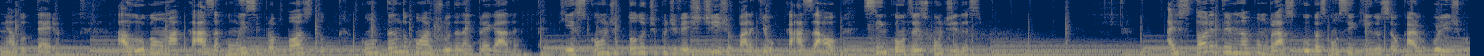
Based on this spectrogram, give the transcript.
em adultério. Alugam uma casa com esse propósito, contando com a ajuda da empregada, que esconde todo tipo de vestígio para que o casal se encontre escondidas. A história termina com Brás Cubas conseguindo seu cargo político,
